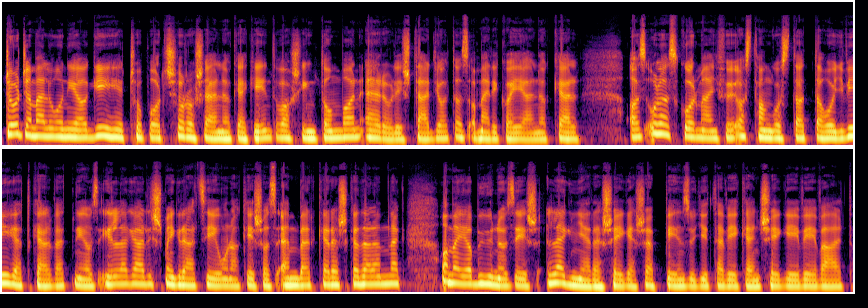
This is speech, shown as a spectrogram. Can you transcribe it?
Giorgia Meloni a G7 csoport soros elnökeként Washingtonban erről is tárgyalt az amerikai elnökkel. Az olasz kormányfő azt hangoztatta, hogy véget kell vetni az illegális migrációnak és az emberkereskedelemnek, amely a bűnözés legnyereségesebb pénzügyi tevékenységévé vált.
